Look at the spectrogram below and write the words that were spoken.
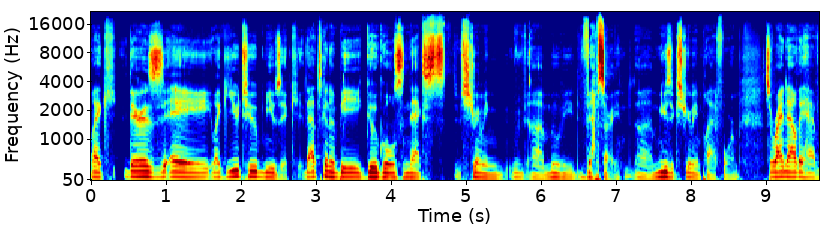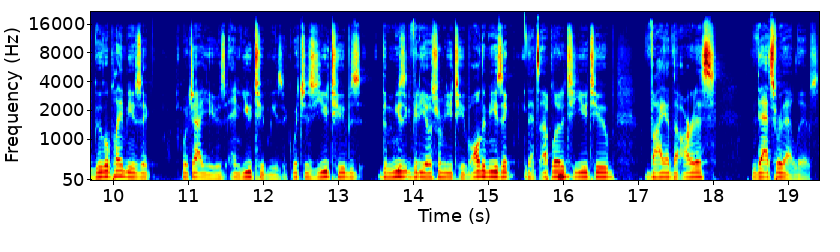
like there's a like YouTube Music. That's going to be Google's next streaming uh, movie. I'm sorry, uh, music streaming platform. So right now they have Google Play Music, which I use, and YouTube Music, which is YouTube's the music videos from YouTube. All the music that's uploaded to YouTube via the artists. that's where that lives.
